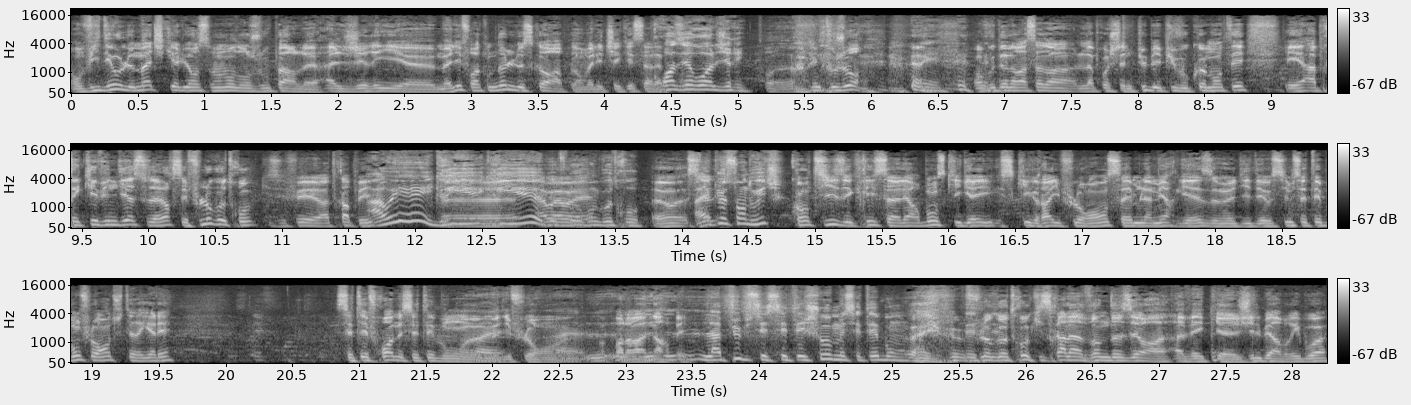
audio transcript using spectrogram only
en vidéo le match qui a lieu en ce moment dont je vous parle, Algérie-Mali. Il faudra qu'on me donne le score après, on va aller checker ça. là. 3-0 Algérie. Euh, Toujours. Oui. On vous donnera ça dans la prochaine pub et puis vous commentez. Et après Kevin Diaz tout à l'heure, c'est Flo Gautreau qui s'est fait attraper. Ah oui, grillé, grillé ah avec ouais, Gautreau. Avec le sandwich. Quantise écrit ça a l'air bon ce qui, gaille- ce qui graille Florent, ça aime la merguez, me dit Déosim. C'était bon Florent, tu t'es régalé? C'était froid mais c'était bon, euh, Ouais. me dit Florent. Ouais, On parlera à Narbé. La pub, c'était chaud, mais c'était bon. Ouais, Flo Gautreau qui sera là à 22h avec euh, Gilbert Bribois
